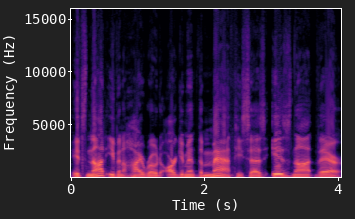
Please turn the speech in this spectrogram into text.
It's not even a high road argument. The math, he says, is not there.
